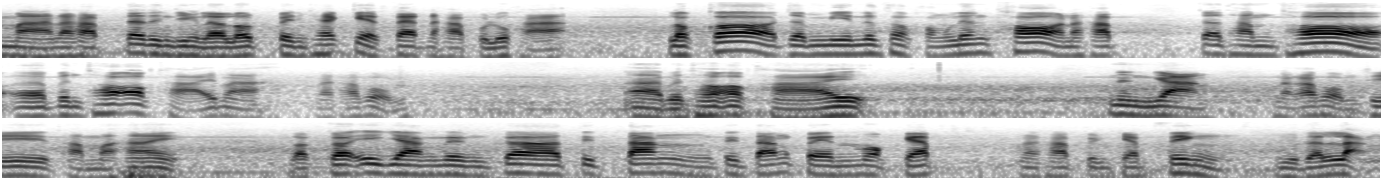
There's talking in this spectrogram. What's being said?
M มานะครับ แต่จริงๆ แล้วรถเป็นแค่เกรด Z นะครับคุณลูกค้า แล้วก็จะมีในส่วนของเรื่องท่อนะครับ จะทำท่อเออเป็นท่อออกถ่ายมานะครับผมอ่าเป็นท่อออกถ่ายหนึ่งอย่าง นะครับผมที่ทำมาให้ แล้วก็อีกอย่างหนึ่งก็ติดตั้งติดตั้งเป็นหมวกแก๊ปนะครับเป็นแก๊ปซิ่งอยู่ด้านหลัง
